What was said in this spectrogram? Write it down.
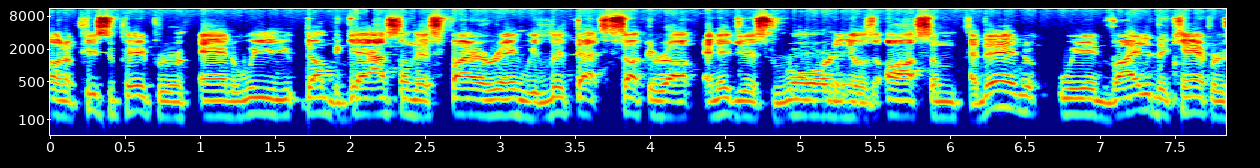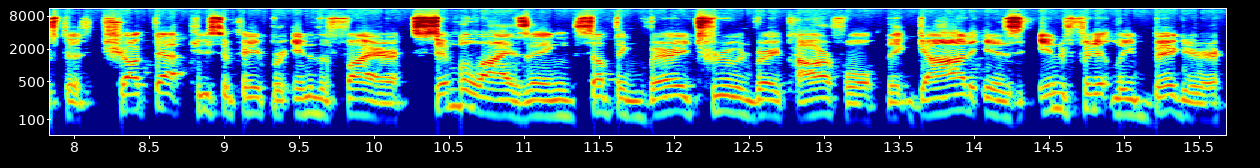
on a piece of paper and we dumped the gas on this fire ring. We lit that sucker up and it just roared and it was awesome. And then we invited the campers to chuck that piece of paper into the fire, symbolizing something very true and very powerful that God is infinitely bigger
